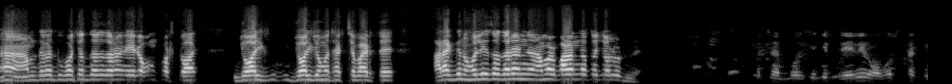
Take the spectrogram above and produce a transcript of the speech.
হ্যাঁ আমাদের দু বছর ধরে ধরেন এরকম কষ্ট হয়। জল জল জমে থাকছে বাড়িতে। আর একদিন হলেই তো ধরেন আমার বারান্দাতে জল উঠবে। আচ্ছা বলছি যে ট্রেনের অবস্থা কি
